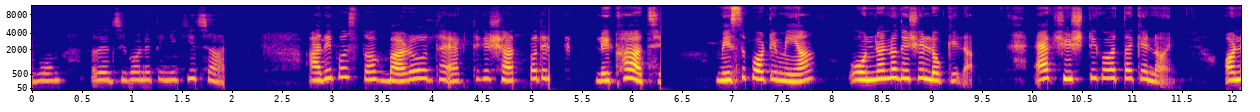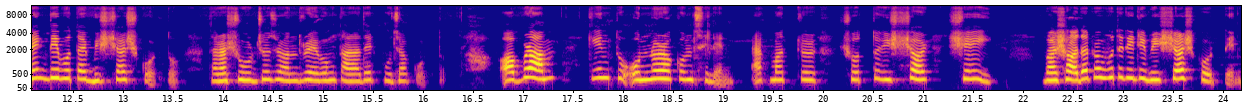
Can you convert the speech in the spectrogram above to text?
এবং তাদের জীবনে তিনি কী চান। আদিপুস্তক বারো অধ্যায় এক থেকে সাত পদে লেখা আছে, মেসোপটেমিয়া ও অন্যান্য দেশের লোকেরা এক সৃষ্টিকর্তাকে নয়, অনেক দেবতায় বিশ্বাস করত। তারা সূর্য, চন্দ্র এবং তারাদের পূজা করত। অব্রাম কিন্তু অন্যরকম ছিলেন। একমাত্র সত্য ঈশ্বর সেই বা সদাপ্রভুতে তিনি বিশ্বাস করতেন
